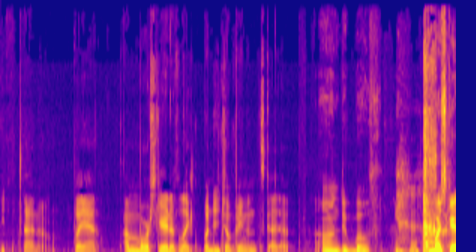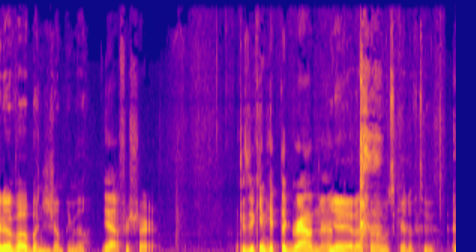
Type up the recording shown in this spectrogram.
like I don't know, but yeah, I'm more scared of like bungee jumping than skydiving. I want to do both. I'm more scared of uh, bungee jumping though. Yeah, for sure. Because you can hit the ground, man. Yeah, yeah, that's what I'm scared of too.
